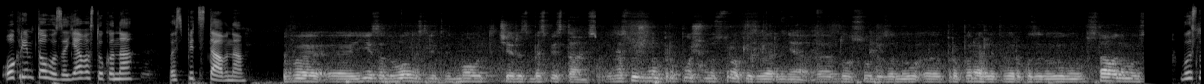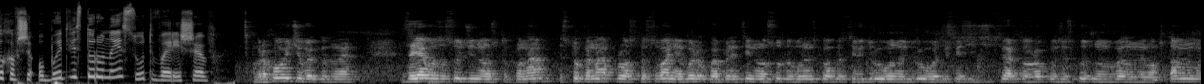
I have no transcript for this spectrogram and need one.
Окрім того, заява Стукана безпідставна. В е, її задоволенні слід відмовити через безпідставність. Засудженим припущено строки звернення е, до суду за е, про перегляд вироку за новими обставинами. Вислухавши обидві сторони, суд вирішив. Враховуючи викладене заяву засудженого Стукана, Стукана про скасування вироку апеляційного суду Волинської області від 2.02.2004 року у зв'язку з нововиявленими обставинами,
